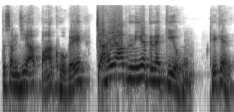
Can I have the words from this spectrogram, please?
تو سمجھیے آپ پاک ہو گئے۔ چاہے آپ نیت نہ کیے ہوں، ٹھیک ہے؟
